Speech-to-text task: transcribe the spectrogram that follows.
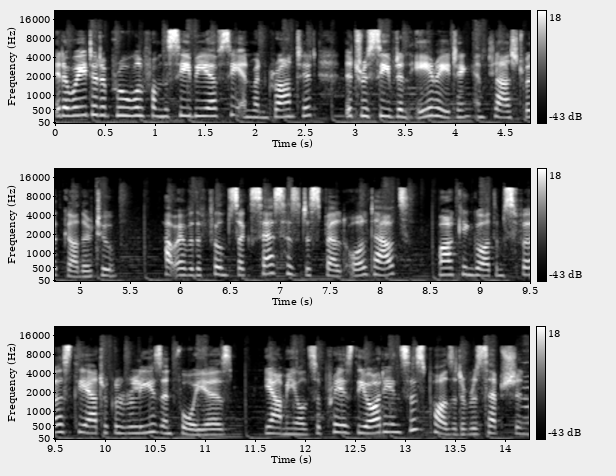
It awaited approval from the CBFC and when granted, it received an A rating and clashed with Gadar 2. However, the film's success has dispelled all doubts, marking Gautam's first theatrical release in four years. Yami also praised the audience's positive reception.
